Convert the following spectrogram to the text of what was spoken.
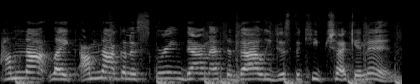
I'm not like I'm not gonna scream down at the valley just to keep checking in.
